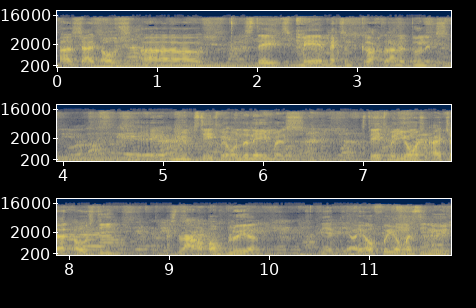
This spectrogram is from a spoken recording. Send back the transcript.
uh, Zuidoost uh, steeds meer met zijn krachten aan het doen is. Je hebt nu steeds meer ondernemers, steeds meer jongens uit Zuidoost die als het ware opbloeien die, heel veel jongens die nu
